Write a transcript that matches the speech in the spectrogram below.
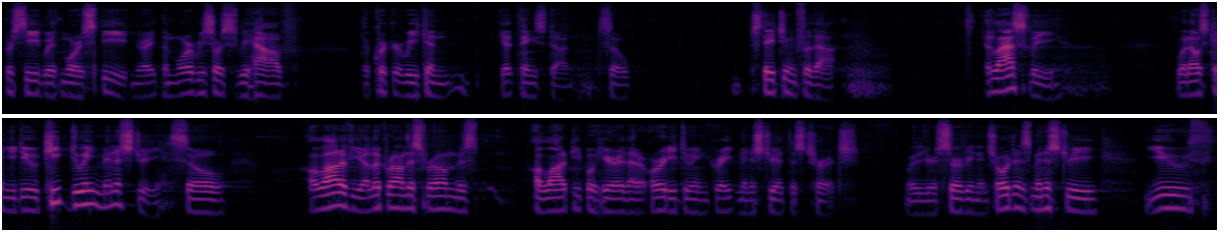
proceed with more speed, right? The more resources we have, the quicker we can get things done. So stay tuned for that. And lastly, what else can you do? Keep doing ministry. So, a lot of you, I look around this room, there's a lot of people here that are already doing great ministry at this church. Whether you're serving in children's ministry, youth,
